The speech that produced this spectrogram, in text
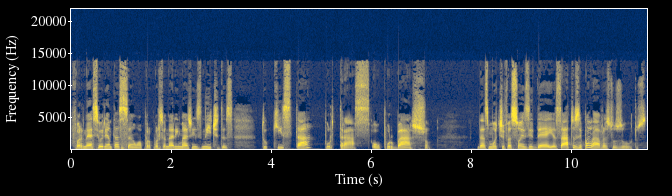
fornece orientação a proporcionar imagens nítidas do que está por trás ou por baixo das motivações, ideias, atos e palavras dos outros.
